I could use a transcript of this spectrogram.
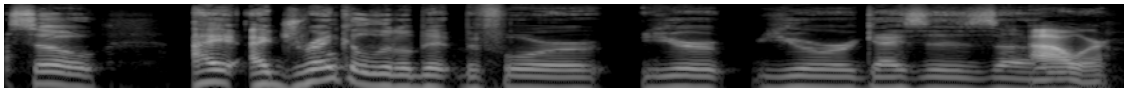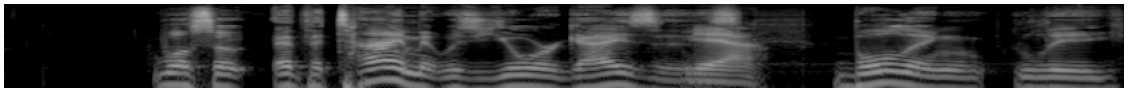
so I I drank a little bit before your your guys's um, Hour. Well, so at the time it was your guys's Yeah. bowling league,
